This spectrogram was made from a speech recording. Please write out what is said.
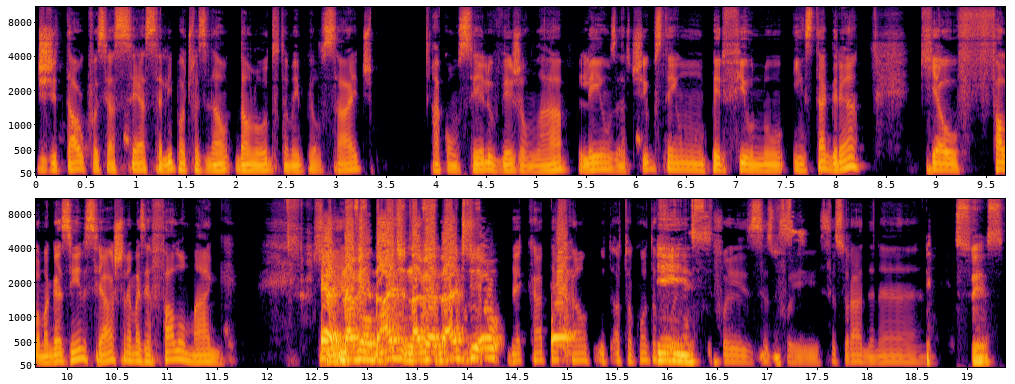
digital que você acessa ali, pode fazer download também pelo site. Aconselho, vejam lá, leiam os artigos. Tem um perfil no Instagram, que é o Fala Magazine, você acha, né? Mas é Fala Mag. É, é, na verdade, na verdade, eu. Backup é, account, a tua conta foi, foi, foi censurada, né? Isso, isso.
